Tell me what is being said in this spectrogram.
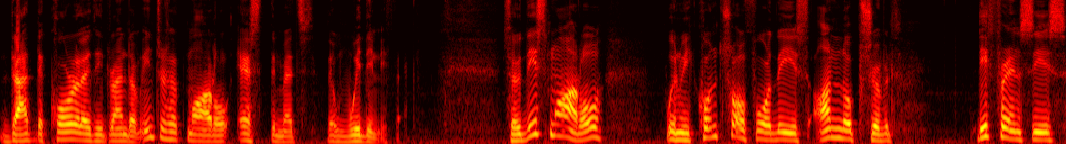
that the correlated random intercept model estimates the within effect. So this model, when we control for these unobserved differences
